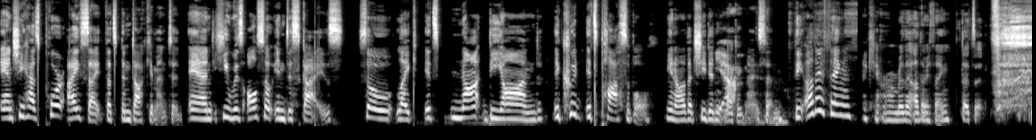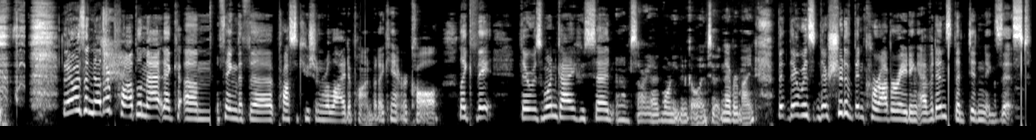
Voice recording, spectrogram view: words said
and she has poor eyesight that's been documented. And he was also in disguise. So like it's not beyond it could it's possible, you know, that she didn't Yeah. recognize him. The other thing, I can't remember the other thing. That's it. there was another problematic um thing that the prosecution relied upon, but I can't recall. Like they there was one guy who said I'm sorry, I won't even go into it. Never mind. But there was there should have been corroborating evidence that didn't exist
